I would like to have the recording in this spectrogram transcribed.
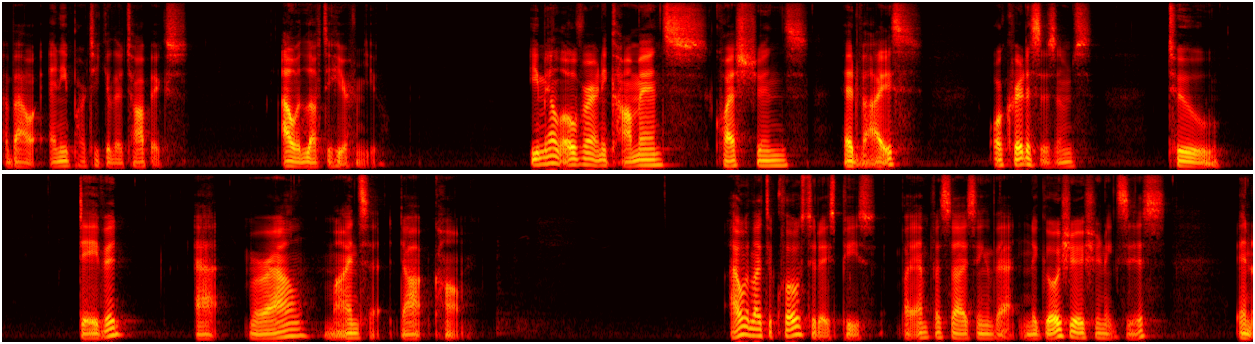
about any particular topics, I would love to hear from you. Email over any comments, questions, advice, or criticisms to david at moralemindset.com. I would like to close today's piece by emphasizing that negotiation exists in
